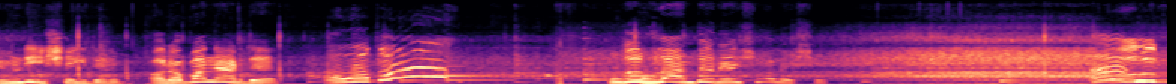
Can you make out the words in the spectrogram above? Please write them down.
Şimdi işe gidelim. Araba nerede? Araba. Dur lan dur e şöyle şey. Oğlum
